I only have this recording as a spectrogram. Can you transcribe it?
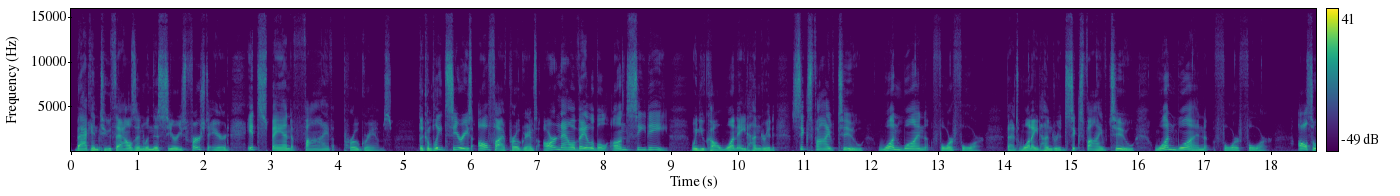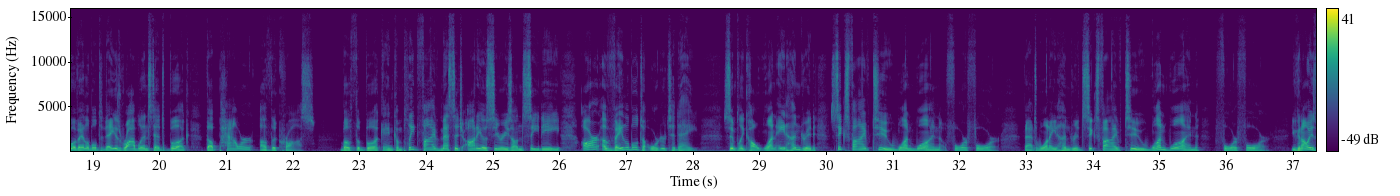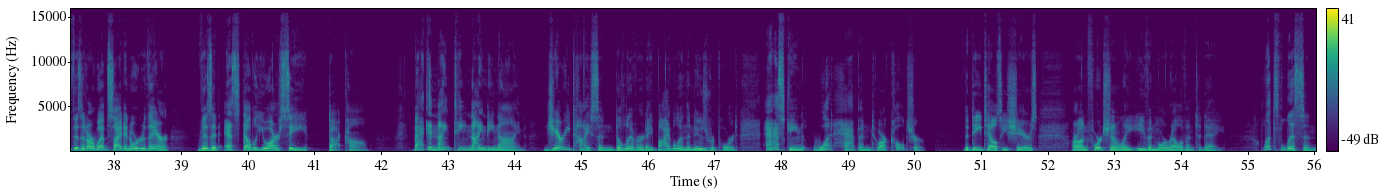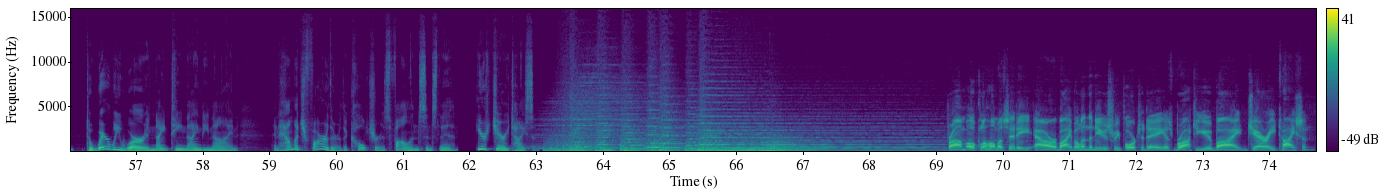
Back in 2000, when this series first aired, it spanned five programs. The complete series, all five programs, are now available on CD when you call 1 800 652 1144. That's 1 800 652 1144. Also available today is Rob Lindsted's book, The Power of the Cross. Both the book and complete five message audio series on CD are available to order today. Simply call 1 800 652 1144. That's 1 800 652 1144. You can always visit our website and order there. Visit swrc.com. Back in 1999, Jerry Tyson delivered a Bible in the News report asking what happened to our culture. The details he shares are unfortunately even more relevant today. Let's listen to where we were in 1999 and how much farther the culture has fallen since then. Here's Jerry Tyson. From Oklahoma City, our Bible in the News report today is brought to you by Jerry Tyson.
